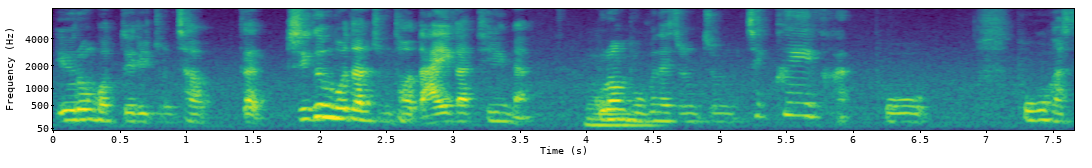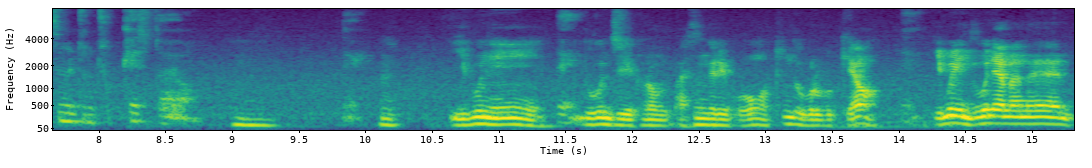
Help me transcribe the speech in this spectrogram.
이런 것들이 좀 참, 그러니까 지금보단 좀 더 나이가 들면 그런 음. 부분에 좀, 좀 체크해 가, 보, 보고 갔으면 좀 좋겠어요. 음. 네. 음. 이분이 네. 누군지 그럼 말씀드리고 좀 더 물어볼게요. 네. 이분이 누구냐면은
